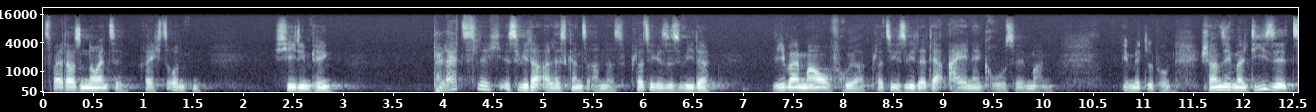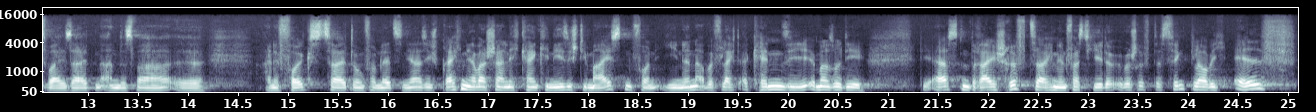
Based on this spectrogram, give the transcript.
2019, rechts unten, Xi Jinping. Plötzlich ist wieder alles ganz anders. Plötzlich ist es wieder wie bei Mao früher. Plötzlich ist wieder der eine große Mann im Mittelpunkt. Schauen Sie sich mal diese zwei Seiten an. Das war äh, eine Volkszeitung vom letzten Jahr. Sie sprechen ja wahrscheinlich kein Chinesisch, die meisten von Ihnen, aber vielleicht erkennen Sie immer so die, die ersten drei Schriftzeichen in fast jeder Überschrift. Das sind, glaube ich, elf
